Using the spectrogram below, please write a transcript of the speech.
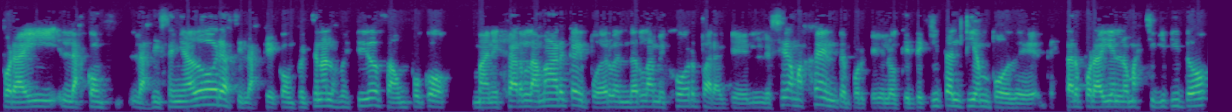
por ahí las, las diseñadoras y las que confeccionan los vestidos a un poco manejar la marca y poder venderla mejor para que le llegue a más gente, porque lo que te quita el tiempo de, de, estar por ahí en lo más chiquitito,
